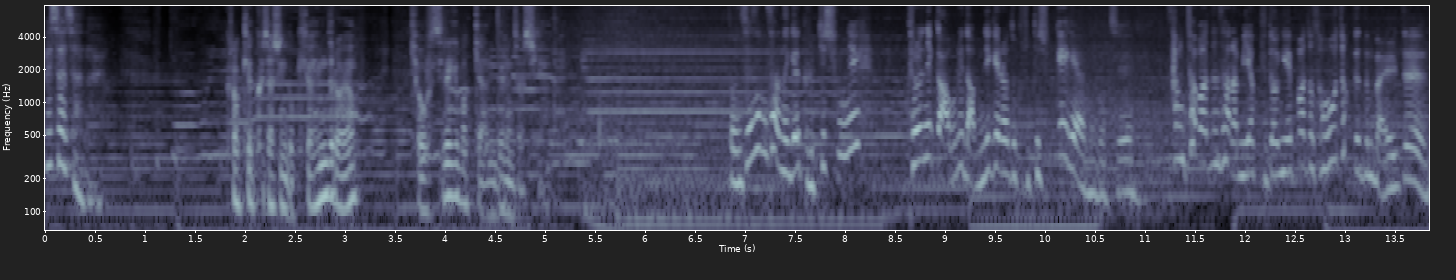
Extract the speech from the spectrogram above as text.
회사잖아요. 그렇게 그 자식 놓기가 힘들어요? 겨우 쓰레기밖에 안 되는 자식인데. 넌 세상 사는 게 그렇게 쉽니? 그러니까 아무리 남 얘기라도 그렇게 쉽게 얘기하는 거지. 상처받은 사람이야 구덩이에 빠져서 허우적대든 말든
